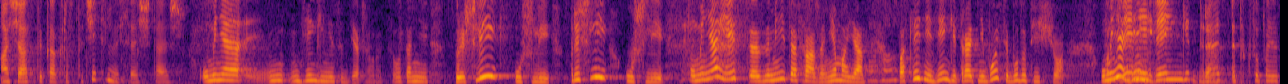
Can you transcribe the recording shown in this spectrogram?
А сейчас ты как, расточительно себя считаешь? У меня деньги не задерживаются. Вот они пришли, ушли, пришли, ушли. У меня есть э, знаменитая фраза, не моя. Последние деньги трать не бойся, будут еще. У меня Последние деньги... деньги трать- Это кто поет?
